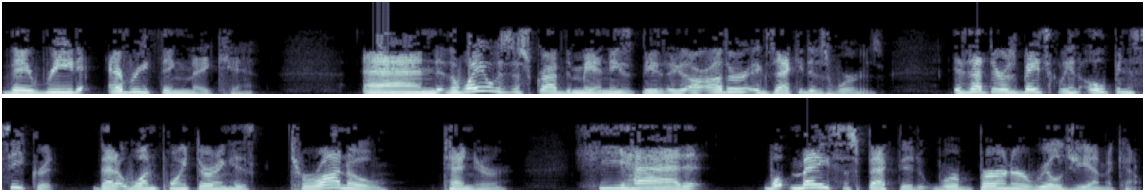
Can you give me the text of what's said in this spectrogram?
They read everything they can. And the way it was described to me, and these, these are other executives' words, is that there was basically an open secret that at one point during his Toronto tenure, he had what many suspected were burner Real GM accounts.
